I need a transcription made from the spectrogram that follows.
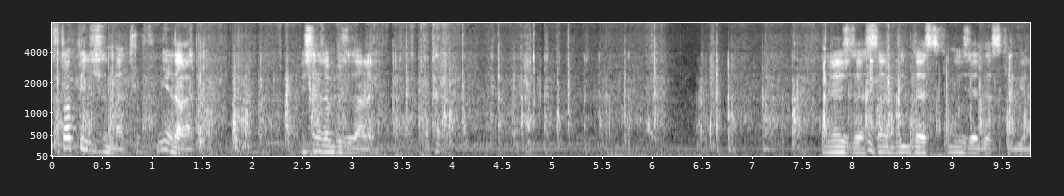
150 metrów, niedaleko. Myślę, że będzie dalej. Nieźle, sa- deski, nieźle deski biją.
